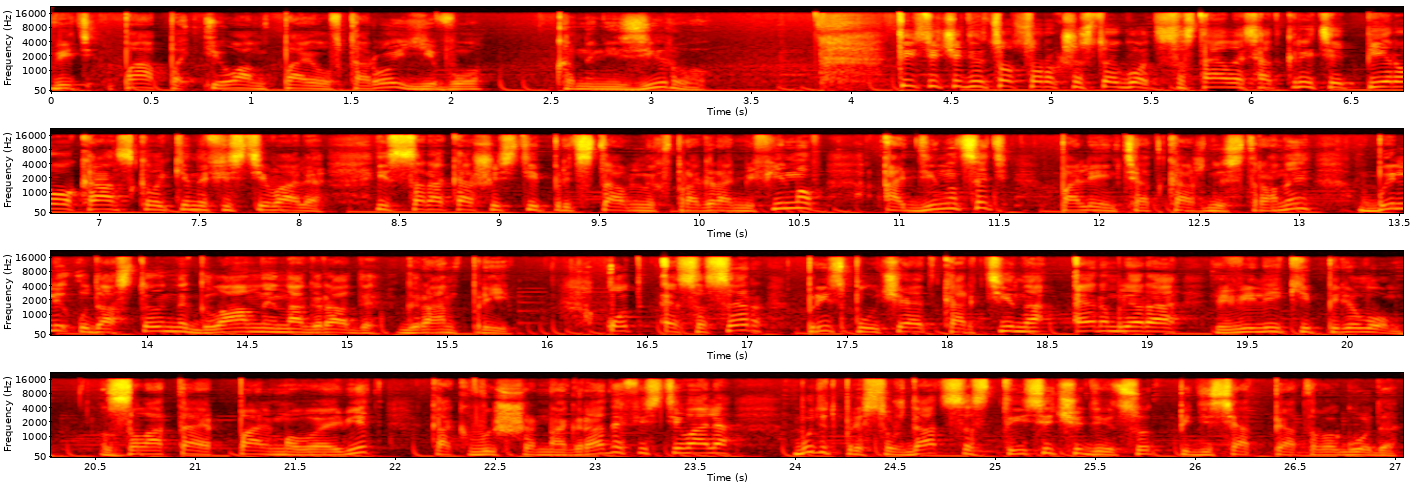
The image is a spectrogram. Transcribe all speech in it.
Ведь папа Иоанн Павел II его канонизировал. 1946 год состоялось открытие первого Канского кинофестиваля. Из 46 представленных в программе фильмов 11 по ленте от каждой страны были удостоены главной награды – Гран-при. От СССР приз получает картина Эрмлера «Великий перелом». Золотая пальмовая ветвь, как высшая награда фестиваля, будет присуждаться с 1955 года.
